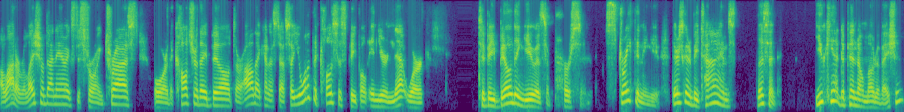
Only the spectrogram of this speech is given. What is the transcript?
a lot of relational dynamics, destroying trust, or the culture they built, or all that kind of stuff. So you want the closest people in your network to be building you as a person, strengthening you. There's going to be times, listen, you can't depend on motivation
